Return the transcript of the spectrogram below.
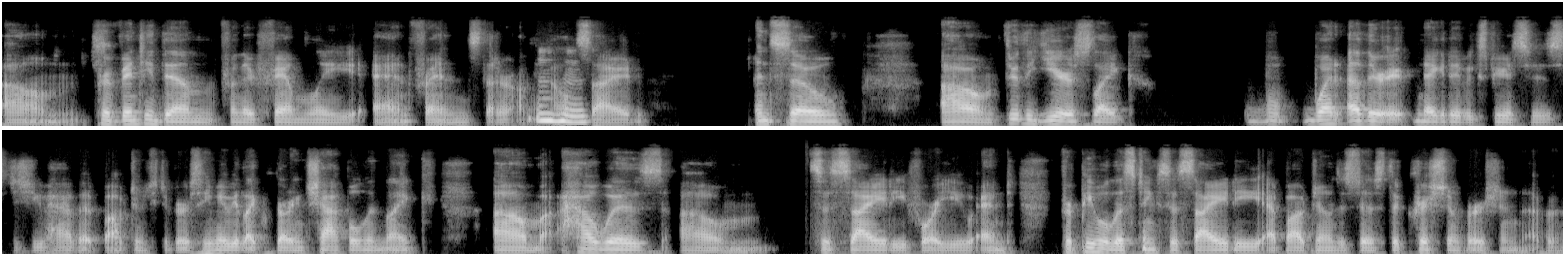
um, preventing them from their family and friends that are on the mm-hmm. outside and so um, through the years, like what other negative experiences did you have at Bob Jones University? Maybe like regarding chapel and like um, how was um, society for you? And for people listening, society at Bob Jones is just the Christian version of a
